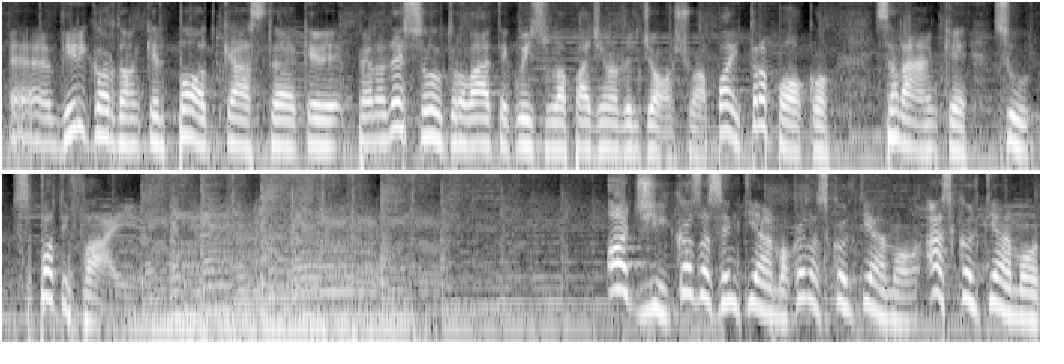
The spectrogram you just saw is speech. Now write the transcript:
Eh, vi ricordo anche il podcast che per adesso lo trovate qui sulla pagina del Joshua, poi tra poco sarà anche su Spotify. Oggi cosa sentiamo? Cosa ascoltiamo? Ascoltiamo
